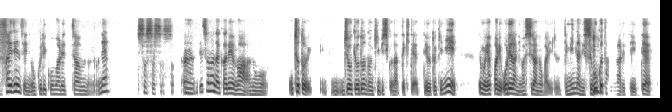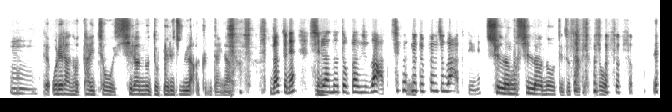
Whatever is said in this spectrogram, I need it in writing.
最前線に送り込まれちゃうのよね。そうそうそうそう。うん、でその中で、まあ、あのちょっと状況どんどん厳しくなってきてっていう時にでもやっぱり俺らには白野がいるってみんなにすごく頼られていて、うんで俺らの隊長白野・ドベルジュラークみたいな。ラップね。シラノとバルジュラーク、シラノとバルジュラークっていうね。白野白野ってずっと言ってたけどそうそうそう。で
